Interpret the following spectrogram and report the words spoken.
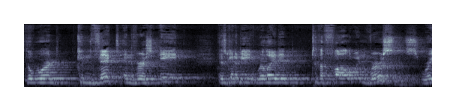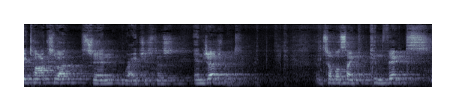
The word convict in verse 8 is going to be related to the following verses, where he talks about sin, righteousness, and judgment. It's almost like convicts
